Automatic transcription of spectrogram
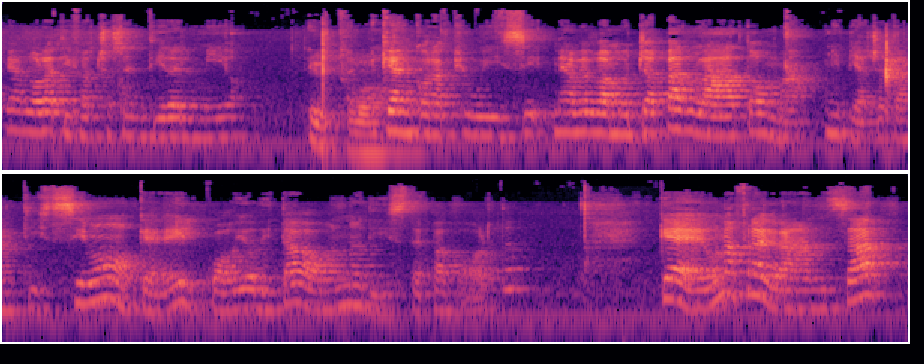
e allora ti faccio sentire il mio. Il tuo. che è ancora più easy. Ne avevamo già parlato, ma mi piace tantissimo, che è il cuoio di Taon di Stepa Ward, che è una fragranza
